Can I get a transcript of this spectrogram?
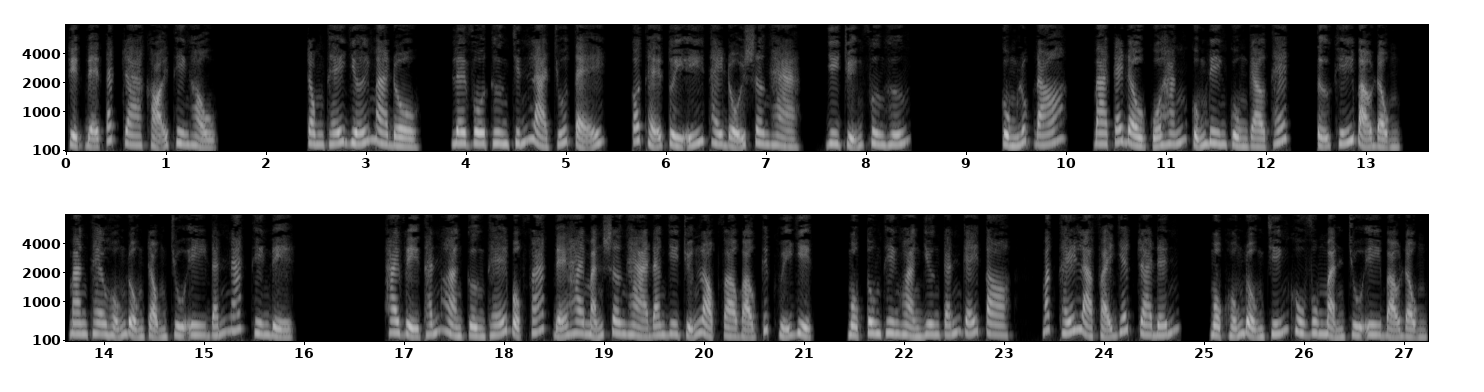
triệt để tách ra khỏi thiên hậu. Trong thế giới ma đồ, Lê Vô Thương chính là chúa tể, có thể tùy ý thay đổi sơn hà, di chuyển phương hướng. Cùng lúc đó, ba cái đầu của hắn cũng điên cuồng gào thét, tử khí bạo động, mang theo hỗn độn trọng chu y đánh nát thiên địa. Hai vị thánh hoàng cường thế bộc phát để hai mảnh sơn hà đang di chuyển lọt vào bạo kích hủy diệt, một tung thiên hoàng dương cánh gáy to, mắt thấy là phải giết ra đến, một hỗn độn chiến khu vung mạnh chu y bạo động,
